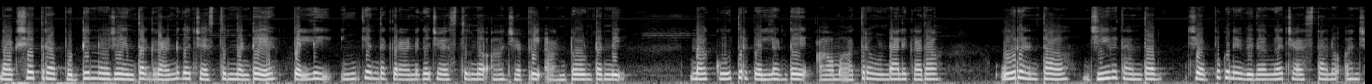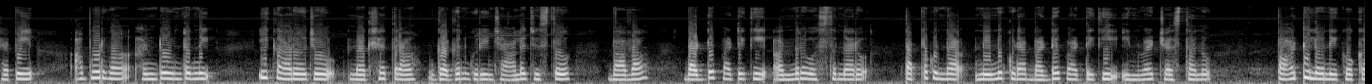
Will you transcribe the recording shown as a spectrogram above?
నక్షత్ర పుట్టినరోజు ఎంత గ్రాండ్గా చేస్తుందంటే పెళ్ళి ఇంకెంత గ్రాండ్గా చేస్తుందో అని చెప్పి అంటూ ఉంటుంది. నా కూతురు పెళ్ళంటే ఆ మాత్రం ఉండాలి కదా. ఊరంతా జీవితాంతం చెప్పుకునే విధంగా చేస్తాను అని చెప్పి అపూర్వ అంటూ ఉంటుంది. ఇక ఆ రోజు నక్షత్ర గగన్ గురించి ఆలోచిస్తూ బావా బర్త్డే పార్టీకి అందరూ వస్తున్నారు. తప్పకుండా నిన్ను కూడా బర్త్డే పార్టీకి ఇన్వైట్ చేస్తాను. పార్టీలో నీకు ఒక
